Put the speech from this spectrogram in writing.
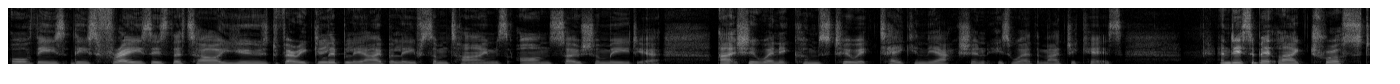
or these these phrases that are used very glibly, I believe, sometimes on social media. Actually, when it comes to it, taking the action is where the magic is. And it's a bit like trust.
